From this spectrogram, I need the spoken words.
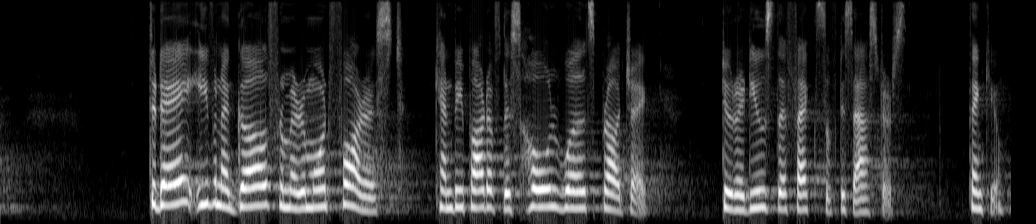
Today, even a girl from a remote forest can be part of this whole world's project to reduce the effects of disasters. Thank you.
